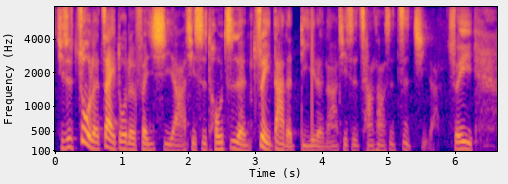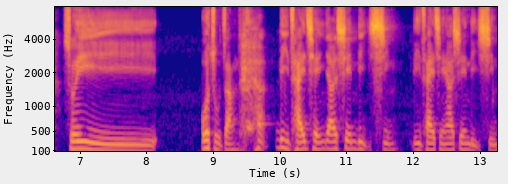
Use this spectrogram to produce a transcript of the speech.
其实做了再多的分析啊，其实投资人最大的敌人啊，其实常常是自己啦。所以，所以我主张 理财前要先理心，理财前要先理心。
